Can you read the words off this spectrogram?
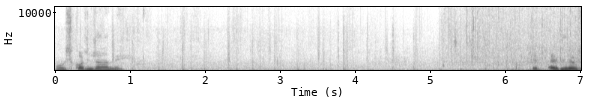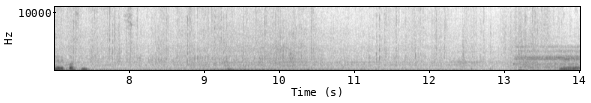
오씨 꺼진 줄 알았네. 네, 빨리 달려오셔야 될 것 같습니다. 네.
